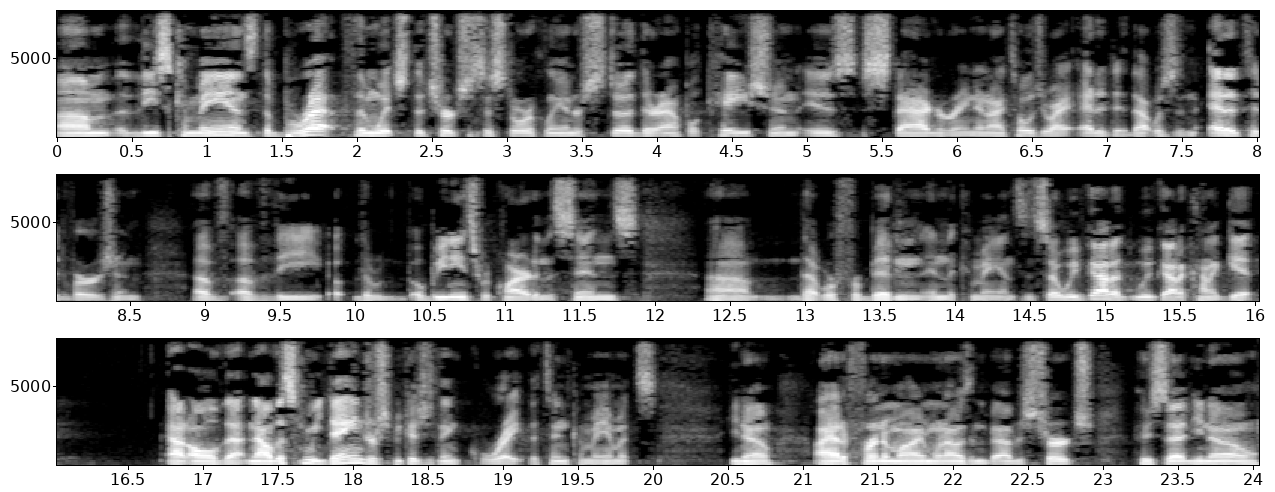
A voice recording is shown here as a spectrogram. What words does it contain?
um, these commands, the breadth in which the church has historically understood their application is staggering. And I told you I edited. That was an edited version of, of the, the obedience required and the sins um, that were forbidden in the commands. And so we've got to, we've got to kind of get at all of that. Now this can be dangerous because you think, great, the Ten Commandments. You know, I had a friend of mine when I was in the Baptist church who said, you know,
